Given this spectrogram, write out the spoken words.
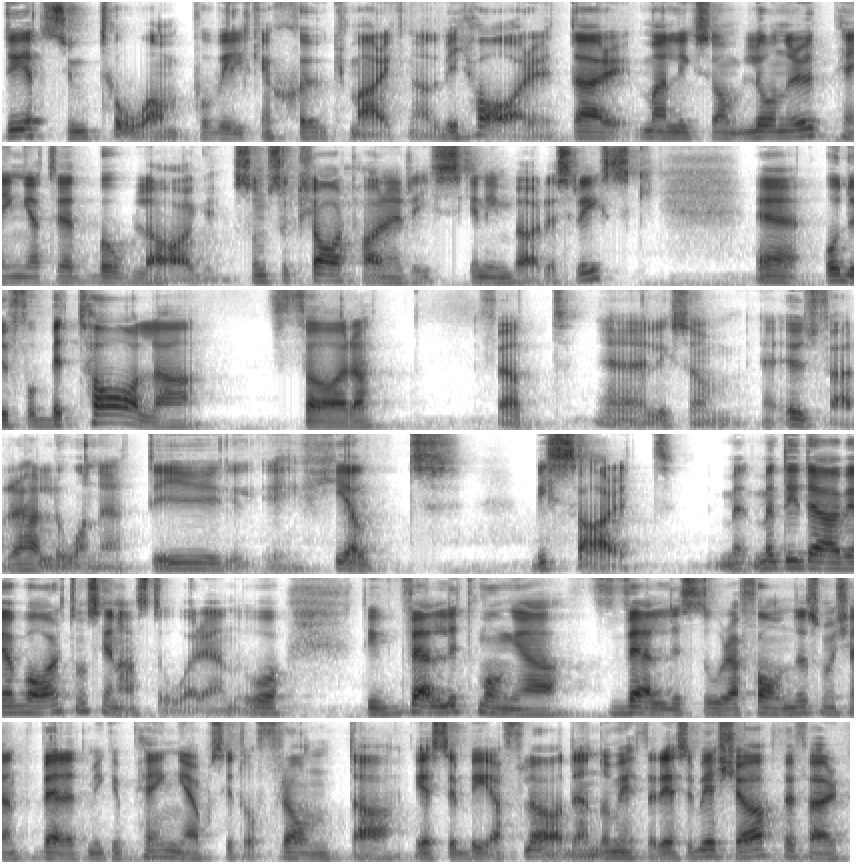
det är ett symptom på vilken sjuk marknad vi har. Där man liksom lånar ut pengar till ett bolag som såklart har en risk, en inbördesrisk. Eh, och du får betala för att för att eh, liksom, eh, utfärda det här lånet. Det är ju helt bisarrt. Men, men, det är där vi har varit de senaste åren. Och Det är väldigt många väldigt stora fonder som har tjänat väldigt mycket pengar på sitt att fronta ECB-flöden. De vet att ECB köper för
